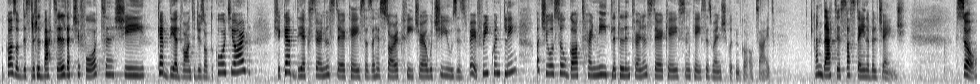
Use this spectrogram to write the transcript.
because of this little battle that she fought, she kept the advantages of the courtyard she kept the external staircase as a historic feature, which she uses very frequently, but she also got her neat little internal staircase in cases when she couldn't go outside. And that is sustainable change. So,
